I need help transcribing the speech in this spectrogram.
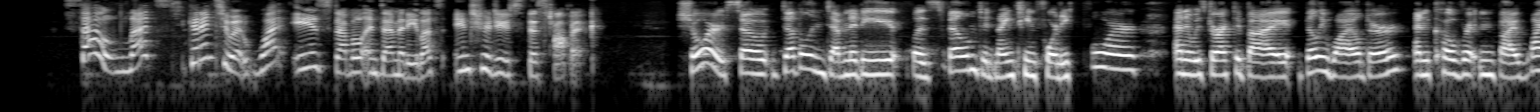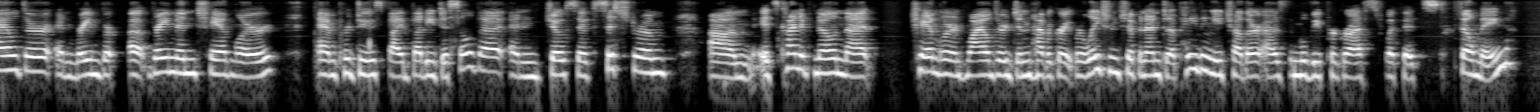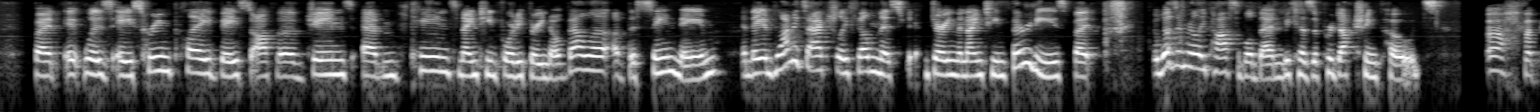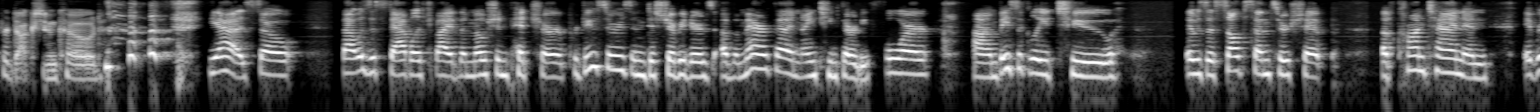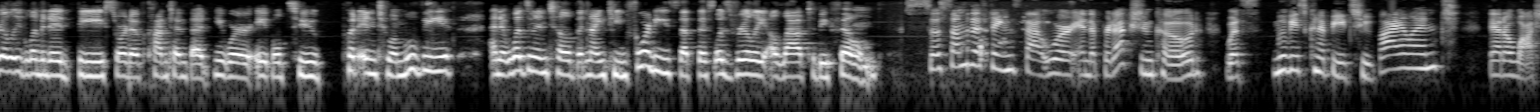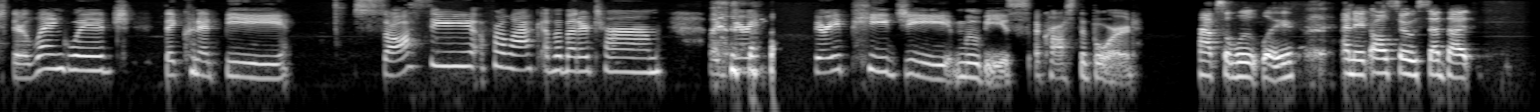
So let's get into it. What is double indemnity? Let's introduce this topic. Sure. So, Double Indemnity was filmed in 1944 and it was directed by Billy Wilder and co written by Wilder and uh, Raymond Chandler and produced by Buddy DeSylva and Joseph Sistrom. Um, it's kind of known that Chandler and Wilder didn't have a great relationship and ended up hating each other as the movie progressed with its filming. But it was a screenplay based off of James M. Cain's 1943 novella of the same name. And they had wanted to actually film this during the 1930s, but it wasn't really possible then because of production codes. Ugh, the production code. yeah, so that was established by the Motion Picture Producers and Distributors of America in 1934. Um, basically, to it was a self censorship of content, and it really limited the sort of content that you were able to put into a movie. And it wasn't until the 1940s that this was really allowed to be filmed. So some of the things that were in the production code was movies couldn't be too violent. They had to watch their language they couldn't be saucy for lack of a better term. Like very very pg movies across the board. Absolutely. And it also said that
